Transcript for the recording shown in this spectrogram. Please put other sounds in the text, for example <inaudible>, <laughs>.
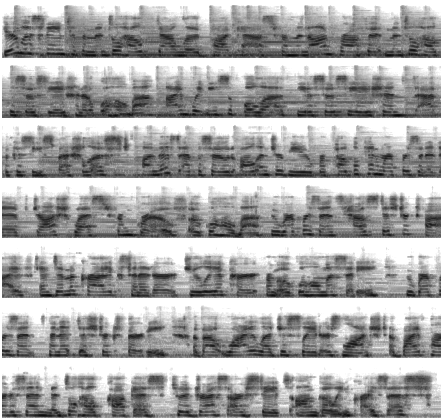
You're listening to the Mental Health Download podcast from the nonprofit Mental Health Association Oklahoma. I'm Whitney Sapola, the association's advocacy specialist. On this episode, I'll interview Republican Representative Josh West from Grove, Oklahoma, who represents House District 5, and Democratic Senator Julia Kirt from Oklahoma City, who represents Senate District 30, about why legislators launched a bipartisan mental health caucus to address our state's ongoing crisis.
